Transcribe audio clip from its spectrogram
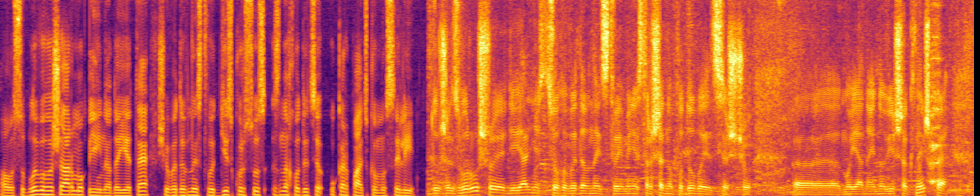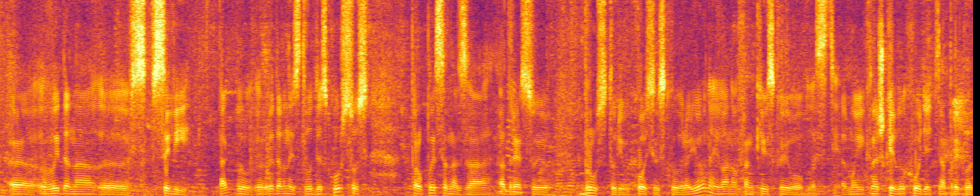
А особливого шарму їй надає те, що видавництво Діскурсус знаходиться у карпатському селі. Дуже зворушує діяльність цього видавництва, і мені страшенно подобається, що е, моя найновіша книжка е, видана е, в, селі. Так, видавництво Дискурсус прописане за адресою Брусторів Косівського району Івано-Франківської області. Мої книжки виходять, наприклад,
